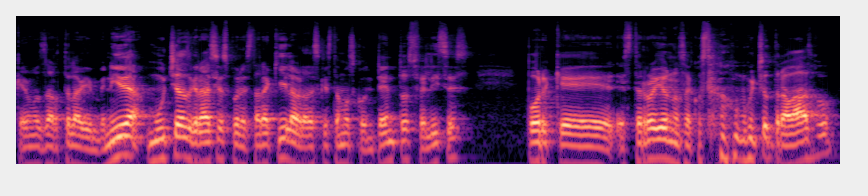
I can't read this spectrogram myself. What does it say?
queremos darte la bienvenida. Muchas gracias por estar aquí, la verdad es que estamos contentos, felices, porque este rollo nos ha costado mucho trabajo,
